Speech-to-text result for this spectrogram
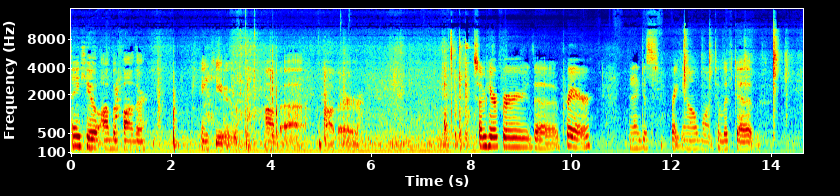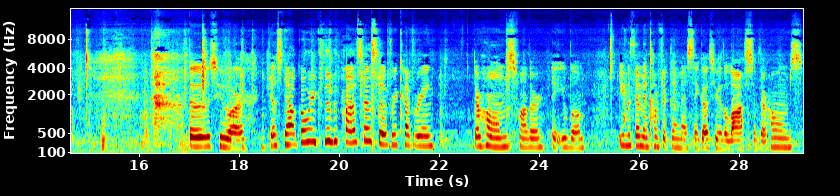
Thank you, Abba Father. Thank you, Abba Father. So I'm here for the prayer, and I just right now want to lift up those who are just now going through the process of recovering their homes, Father, that you will be with them and comfort them as they go through the loss of their homes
